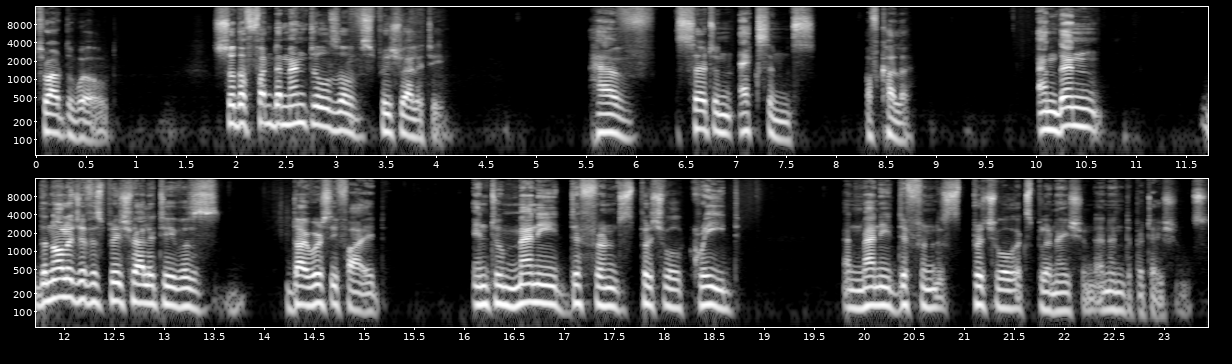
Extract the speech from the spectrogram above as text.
throughout the world. So the fundamentals of spirituality have certain accents of color. And then the knowledge of spirituality was diversified into many different spiritual creed and many different spiritual explanations and interpretations.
